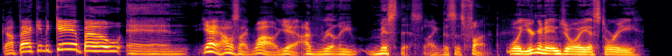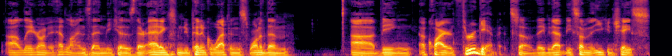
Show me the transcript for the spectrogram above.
got back into Gambo, and yeah, I was like, wow, yeah, I really missed this. Like this is fun. Well, you're going to enjoy a story uh, later on in headlines then because they're adding some new pinnacle weapons. One of them uh, being acquired through Gambit. So maybe that'd be something that you can chase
